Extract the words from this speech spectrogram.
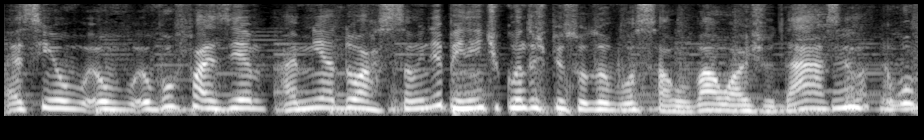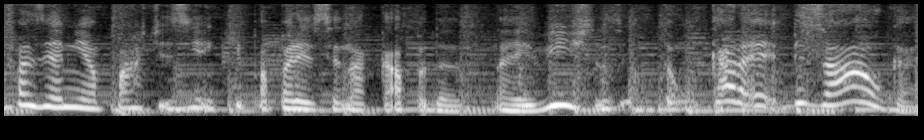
Assim, eu, eu, eu vou fazer a minha doação, independente de quantas pessoas eu vou salvar ou ajudar, sei lá, eu vou fazer a minha partezinha aqui pra aparecer na capa da, da revista. Então, cara, é bizarro, cara.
